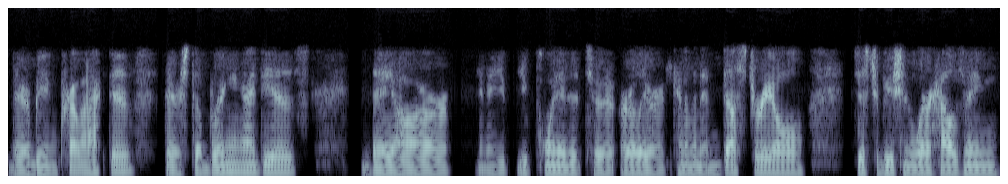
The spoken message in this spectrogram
they're being proactive. They're still bringing ideas. They are, you know, you, you pointed it to earlier, kind of an industrial distribution, warehousing,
